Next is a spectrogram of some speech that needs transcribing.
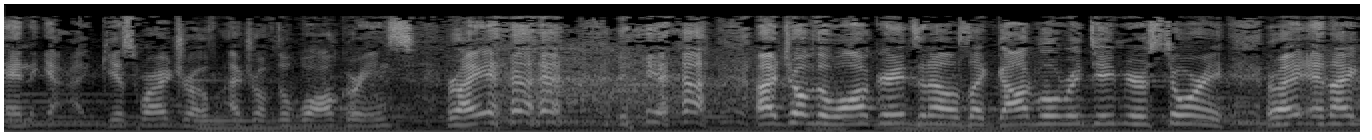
and guess where I drove? I drove the Walgreens, right? yeah, I drove the Walgreens, and I was like, God will redeem your story, right? And I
